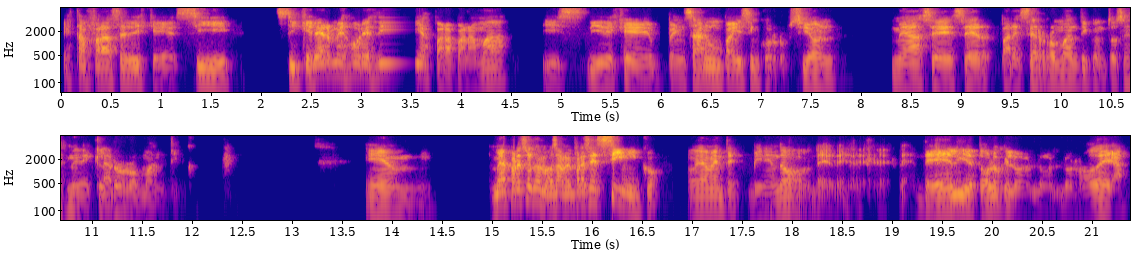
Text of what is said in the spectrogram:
esta frase de que si, si querer mejores días para Panamá y, y que pensar en un país sin corrupción me hace ser, parecer romántico, entonces me declaro romántico. Em, me, parece o sea, me parece cínico, obviamente, viniendo de, de, de, él y de todo lo que lo, lo rodea.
